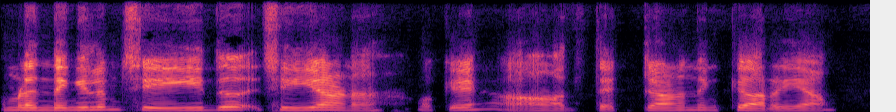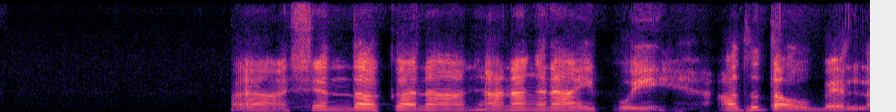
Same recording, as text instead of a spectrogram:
നമ്മൾ എന്തെങ്കിലും ചെയ്ത് ചെയ്യാണ് ഓക്കെ? ആ അത് തെറ്റാണെന്ന് എനിക്ക് അറിയാം. പക്ഷെ എന്താക്കാനാ? ഞാൻ അങ്ങനെ ആയിപ്പോയി. അത് തൗബയല്ല.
